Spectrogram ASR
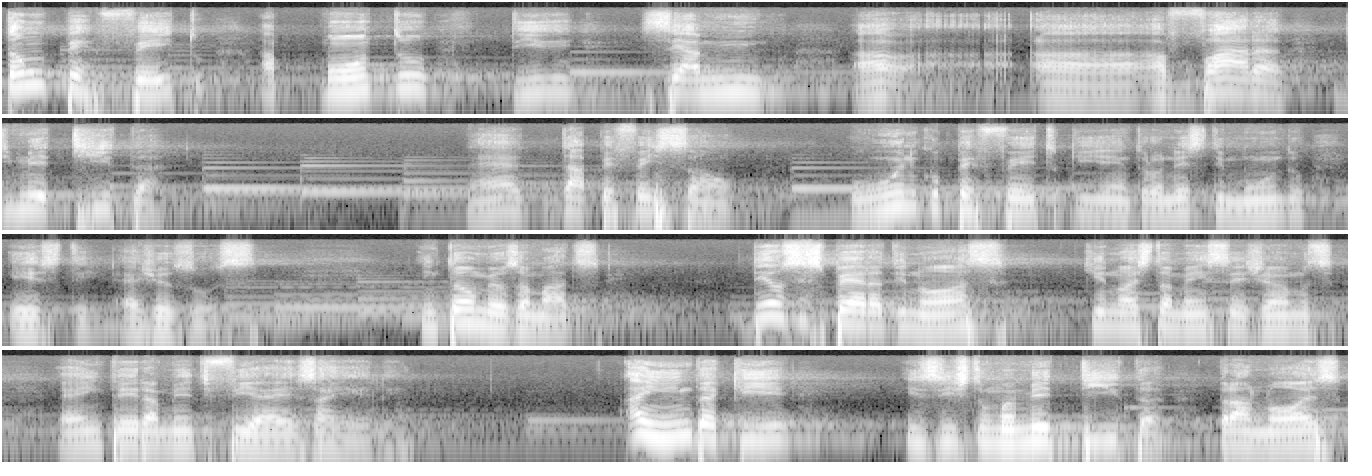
tão perfeito a ponto de ser a, a, a, a vara de medida né, da perfeição. O único perfeito que entrou neste mundo, este é Jesus. Então, meus amados, Deus espera de nós que nós também sejamos é, inteiramente fiéis a Ele. Ainda que exista uma medida para nós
